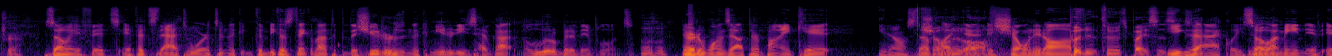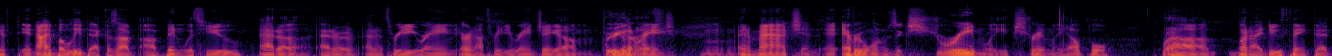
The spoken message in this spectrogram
Sure. So if it's if it's that to where it's in the because think about the, the shooters in the communities have got a little bit of influence. Mm-hmm. They're the ones out there buying kit, you know, stuff Showing like that. off. It's showing it off. putting it through its paces. Exactly. So Mhm. I mean, if, if and I believe that because I've I've been with you at a at a at a 3D range or not 3D range a um Three gun range. range Mhm. in a match, and, and everyone was extremely extremely helpful. Uh, but I do think that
